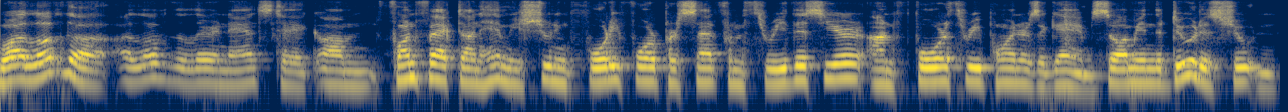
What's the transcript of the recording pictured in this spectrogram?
Well, I love the I love the Larry Nance take. Um, fun fact on him: he's shooting 44% from three this year on four three pointers a game. So I mean, the dude is shooting.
